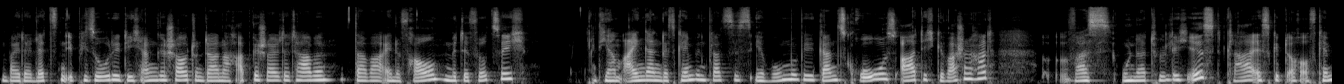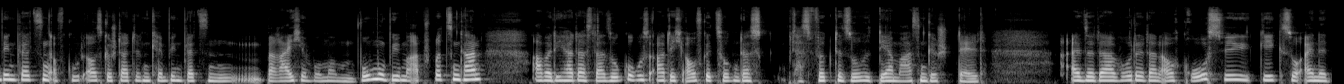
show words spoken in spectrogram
Bei der letzten Episode, die ich angeschaut und danach abgeschaltet habe, da war eine Frau Mitte 40, die am Eingang des Campingplatzes ihr Wohnmobil ganz großartig gewaschen hat, was unnatürlich ist. Klar, es gibt auch auf Campingplätzen, auf gut ausgestatteten Campingplätzen Bereiche, wo man ein Wohnmobil mal abspritzen kann, aber die hat das da so großartig aufgezogen, dass das wirkte so dermaßen gestellt. Also da wurde dann auch großzügig so eine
